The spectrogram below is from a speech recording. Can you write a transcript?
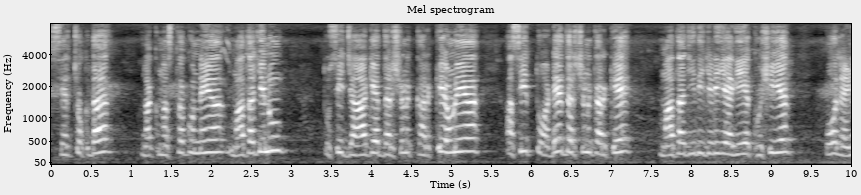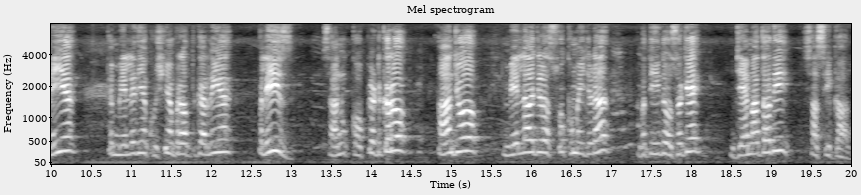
ਸਿਰ ਝੁਕਦਾ ਨਕਮਸਤਕ ਹੁੰਨੇ ਆ ਮਾਤਾ ਜੀ ਨੂੰ। ਤੁਸੀਂ ਜਾ ਕੇ ਦਰਸ਼ਨ ਕਰਕੇ ਆਉਣੇ ਆ। ਅਸੀਂ ਤੁਹਾਡੇ ਦਰਸ਼ਨ ਕਰਕੇ ਮਾਤਾ ਜੀ ਦੀ ਜਿਹੜੀ ਹੈਗੀ ਹੈ ਖੁਸ਼ੀ ਹੈ, ਉਹ ਲੈਣੀ ਹੈ ਤੇ ਮੇਲੇ ਦੀਆਂ ਖੁਸ਼ੀਆਂ ਪ੍ਰਾਪਤ ਕਰਨੀਆਂ ਪਲੀਜ਼ ਸਾਨੂੰ ਕੋਆਪਰੇਟ ਕਰੋ, ਤਾਂ ਜੋ ਮੇਲਾ ਜਿਹੜਾ ਸੁਖਮਈ ਜਿਹੜਾ ਬਤੀਤ ਹੋ ਸਕੇ। ਜੈ ਮਾਤਾ ਦੀ, ਸਤਿ ਸ੍ਰੀ ਅਕਾਲ।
